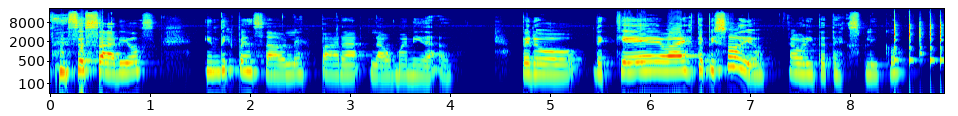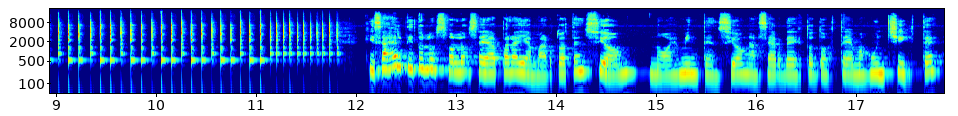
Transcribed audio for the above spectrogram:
necesarios, indispensables para la humanidad. Pero, ¿de qué va este episodio? Ahorita te explico. Quizás el título solo sea para llamar tu atención, no es mi intención hacer de estos dos temas un chiste,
